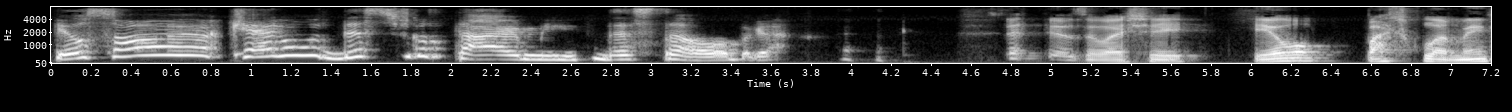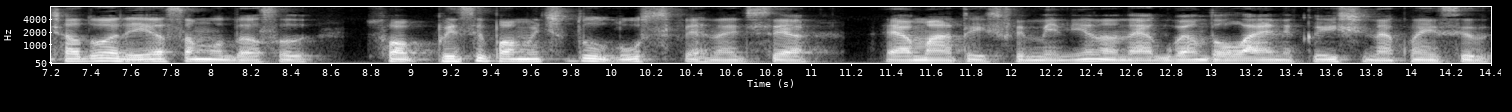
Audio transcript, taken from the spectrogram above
Eu só quero desfrutar-me desta obra. Certeza, eu achei. Eu, particularmente, adorei essa mudança principalmente do Lucifer, né, de ser é uma atriz feminina, né, Gwendoline Christie, né, conhecida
